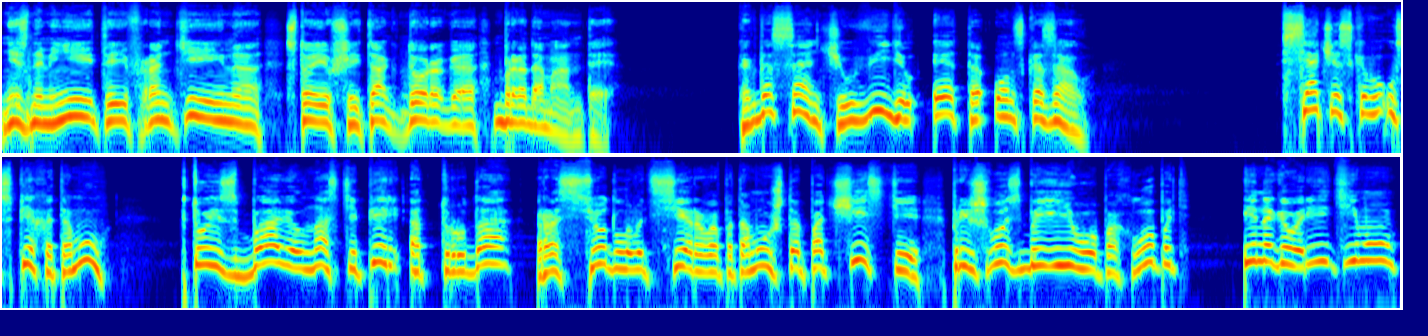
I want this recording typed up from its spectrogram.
незнаменитый Франтина, стоивший так дорого Брадаманте. Когда Санчо увидел это, он сказал, «Всяческого успеха тому, кто избавил нас теперь от труда расседлывать серого, потому что по чести пришлось бы и его похлопать и наговорить ему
